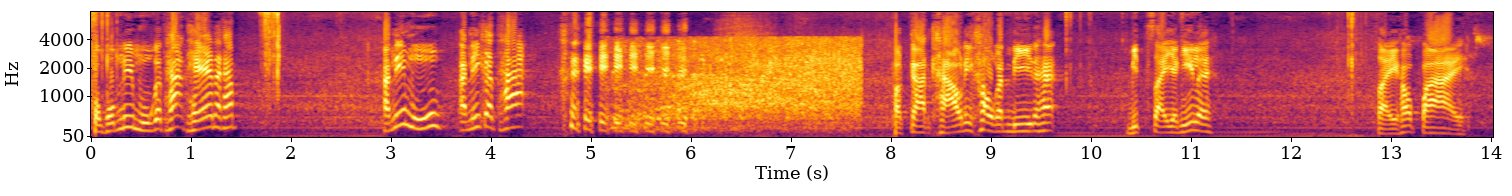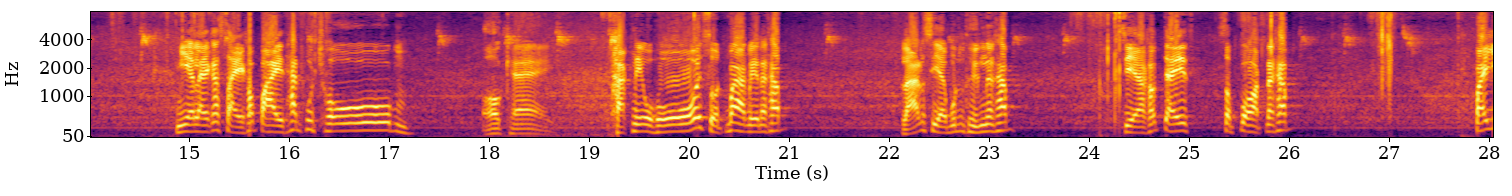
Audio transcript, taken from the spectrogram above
ของผมนี่หมูกระทะแท้นะครับ อันนี้หมู อันนี้กระทะ ผักกาดขาวนี่เข้ากันดีนะฮะ บิดใส่อย่างนี้เลย ใส่เข้าไป มีอะไรก็ใส่เข้าไปท่านผู้ชม Okay. ผักนี่โอ้โห สดมากเลยนะครับ หลานเสียบุญถึงนะครับ เสียเขาใจสปอร์ตนะครับ ไปเ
